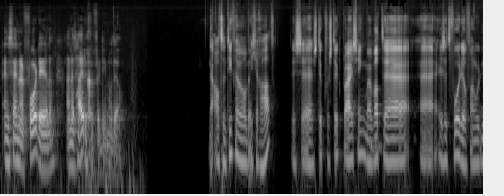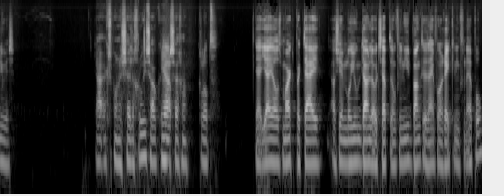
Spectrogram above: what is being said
En zijn er voordelen aan het huidige verdienmodel? Nou, alternatief hebben we al een beetje gehad. Dus eh, stuk voor stuk pricing. Maar wat eh, eh, is het voordeel van hoe het nu is? Ja, exponentiële groei zou ik Ja. zeggen. Klopt. Ja, jij als marktpartij, als je een miljoen downloads hebt, dan hoef je niet bang te zijn voor een rekening van Apple.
